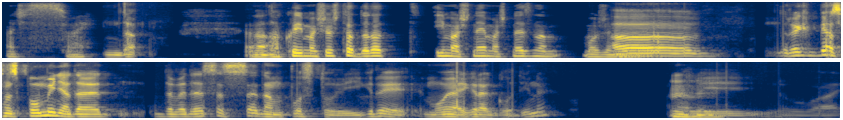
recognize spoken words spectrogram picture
znači sve. Da. A, Ako imaš još šta dodat, imaš, nemaš, ne znam, možemo. A, rek, ja sam spominja da je 97% igre moja igra godine, ali ovaj,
